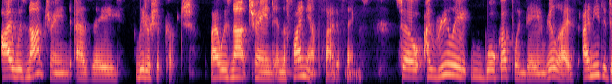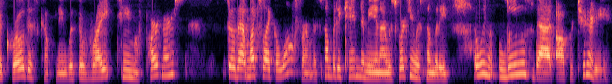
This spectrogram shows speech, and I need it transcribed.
I was not trained as a leadership coach. I was not trained in the finance side of things. So I really woke up one day and realized I needed to grow this company with the right team of partners so that much like a law firm, if somebody came to me and I was working with somebody, I wouldn't lose that opportunity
